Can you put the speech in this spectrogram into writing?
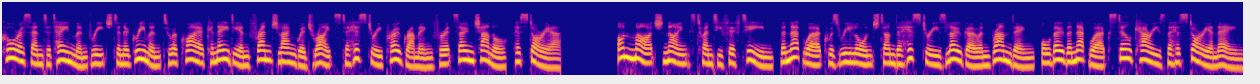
Corus Entertainment reached an agreement to acquire Canadian French-language rights to history programming for its own channel, Historia. On March 9, 2015, the network was relaunched under History's logo and branding, although the network still carries the Historia name.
